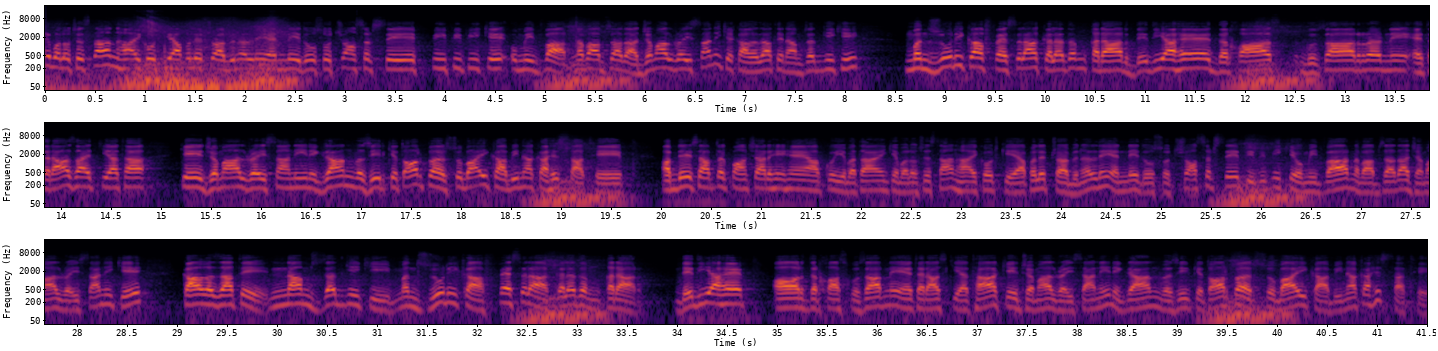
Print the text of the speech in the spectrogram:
Balochistan high court के अपलेट tribunal ने एन ए दो सौ चौंसठ से पी पी पी के उम्मीदवार नवाबजादा जमाल रईसानी के कागजात नामजदगी की मंजूरी का फैसला कलदम करार दे दिया है। दरख्वास्त गुजार ने एतराज़ आयद किया था कि जमाल रईसानी निगरान वज़ीर के तौर पर सूबाई काबीना का हिस्सा थे। अपडेट्स आप तक पहुँचा रहे हैं। आपको ये बताएँ कि बलोचिस्तान हाईकोर्ट के अपलेट ट्राइब्यूनल ने एन ए दो सौ चौंसठ से पी पी पी के उम्मीदवार नवाबजादा जमाल रईसानी के कागजात नामजदगी की मंजूरी का फैसला कलदम करार दे दिया है और दरख्वास्त गुजार ने एतराज़ किया था कि जमाल रईसानी निगरान वज़ीर के तौर पर सूबाई काबीना का हिस्सा थे।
